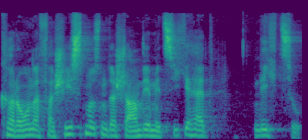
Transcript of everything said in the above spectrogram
Corona-Faschismus und da schauen wir mit Sicherheit nicht zu.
